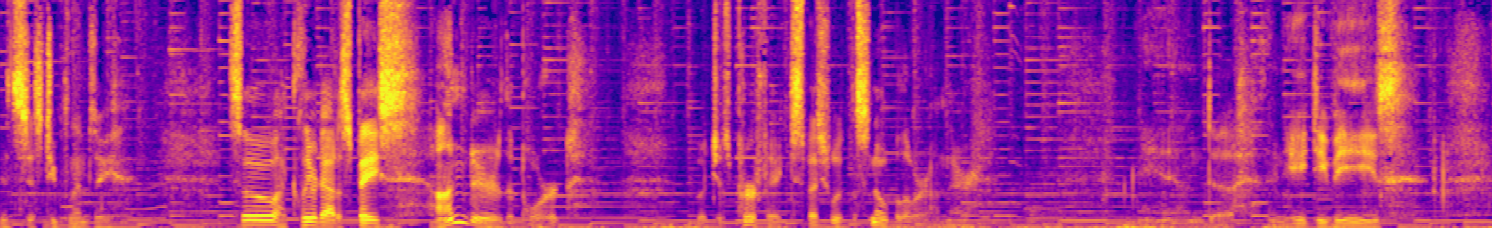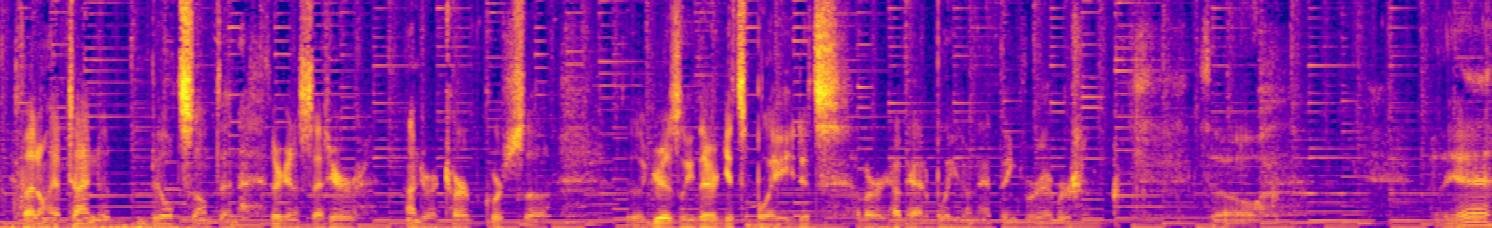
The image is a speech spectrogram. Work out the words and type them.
it's just too flimsy. So I cleared out a space under the port, which is perfect, especially with the snowblower on there. And uh, the ATVs, if I don't have time to build something, they're going to sit here under a tarp. Of course, uh, the grizzly there gets a blade. It's I've already I've had a blade on that thing forever. So yeah,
